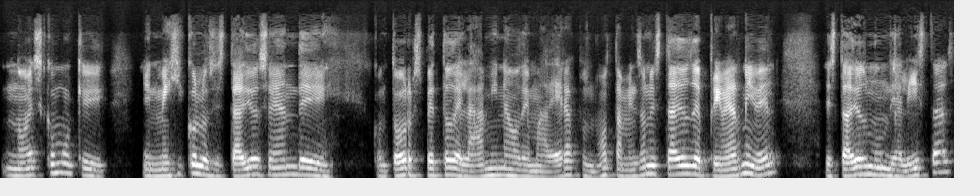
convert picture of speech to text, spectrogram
no es como que en México los estadios sean de, con todo respeto, de lámina o de madera, pues no, también son estadios de primer nivel, estadios mundialistas,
